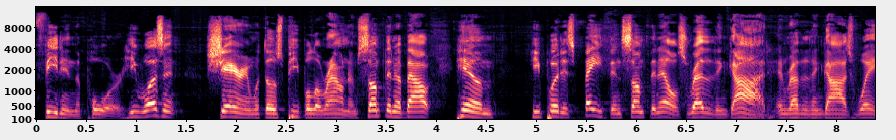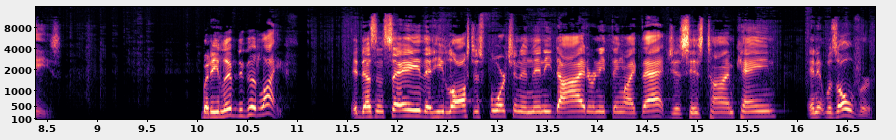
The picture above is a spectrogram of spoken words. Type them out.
feeding the poor. He wasn't sharing with those people around him. Something about him, he put his faith in something else rather than God and rather than God's ways. But he lived a good life. It doesn't say that he lost his fortune and then he died or anything like that. Just his time came and it was over.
